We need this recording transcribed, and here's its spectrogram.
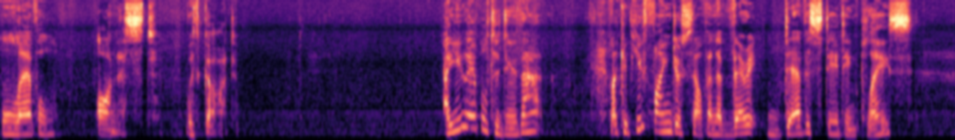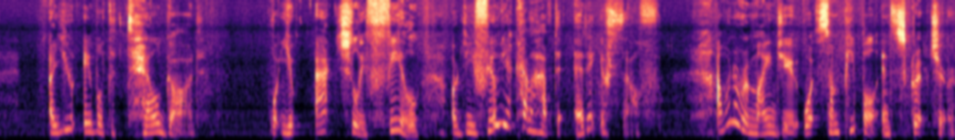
level honest with God. Are you able to do that? Like if you find yourself in a very devastating place, are you able to tell God what you actually feel, or do you feel you kind of have to edit yourself? I want to remind you what some people in Scripture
